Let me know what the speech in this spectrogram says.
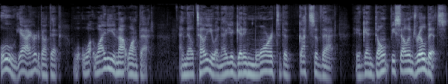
Oh, yeah, I heard about that. W- why do you not want that? And they'll tell you, and now you're getting more to the guts of that. Again, don't be selling drill bits.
